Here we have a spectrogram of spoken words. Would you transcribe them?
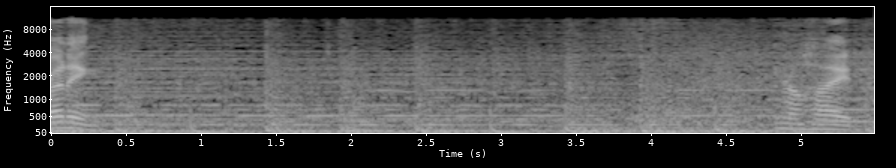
Running. Now hide.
